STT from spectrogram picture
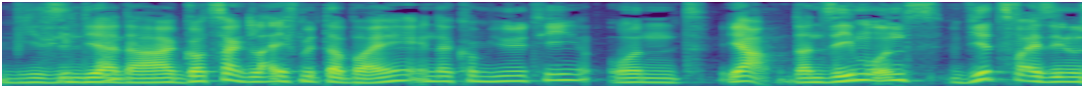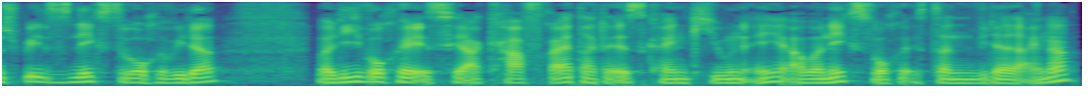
Wir sind ja da Gott sei Dank live mit dabei in der Community. Und ja, dann sehen wir uns, wir zwei sehen uns spätestens nächste Woche wieder, weil die Woche ist ja Karfreitag, da ist kein QA, aber nächste Woche ist dann wieder einer.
